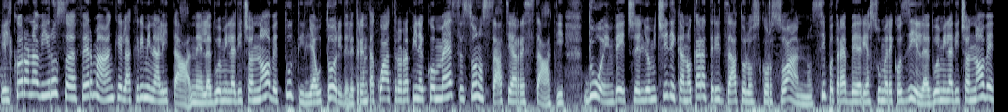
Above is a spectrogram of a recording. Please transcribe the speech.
Il coronavirus ferma anche la criminalità. Nel 2019 tutti gli autori delle 34 rapine commesse sono stati arrestati. Due invece gli omicidi che hanno caratterizzato lo scorso anno. Si potrebbe riassumere così il 2019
